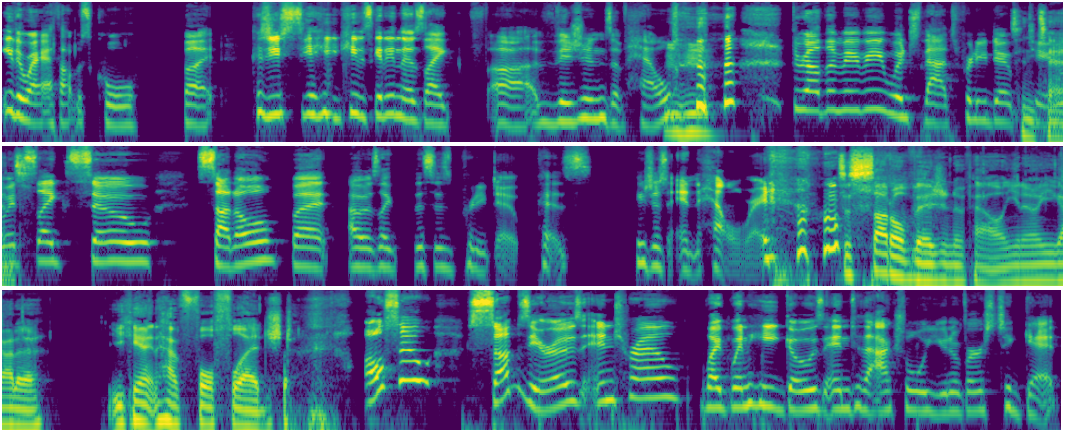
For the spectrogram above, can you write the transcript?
either way, I thought was cool. But because you see, he keeps getting those like uh visions of hell Mhm. throughout the movie, which that's pretty dope It's too. It's like so subtle, but I was like, this is pretty dope because he's just in hell right now. it's a subtle vision of hell. You know, you gotta, you can't have full fledged. Also, Sub Zero's intro, like when he goes into the actual universe to get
